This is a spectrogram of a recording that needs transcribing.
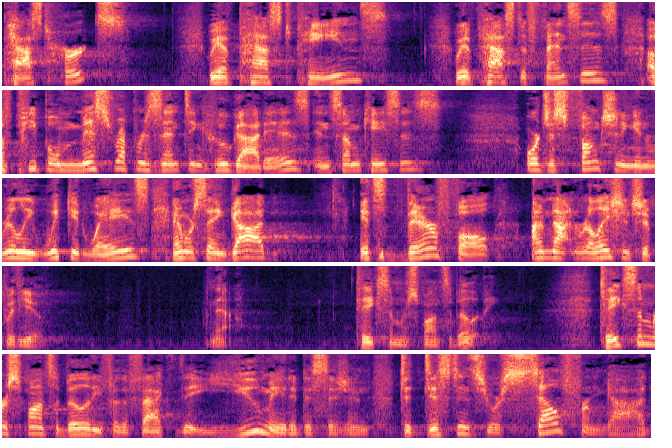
past hurts we have past pains. We have past offenses of people misrepresenting who God is in some cases, or just functioning in really wicked ways. And we're saying, God, it's their fault. I'm not in relationship with you. Now, take some responsibility. Take some responsibility for the fact that you made a decision to distance yourself from God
